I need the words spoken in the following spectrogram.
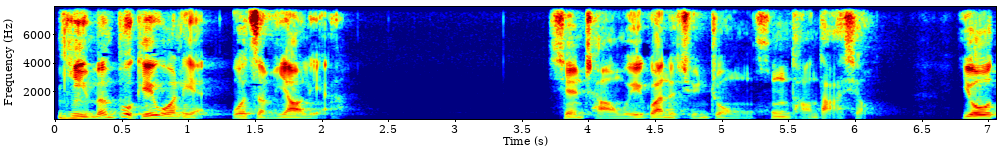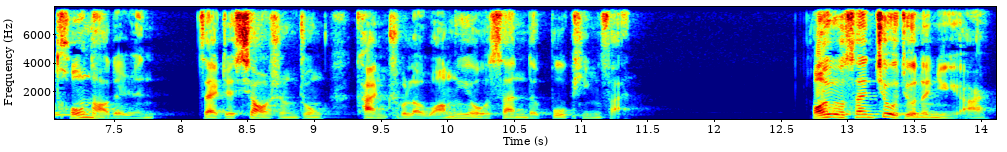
你们不给我脸，我怎么要脸啊？”现场围观的群众哄堂大笑，有头脑的人在这笑声中看出了王佑三的不平凡。王佑三舅舅的女儿，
